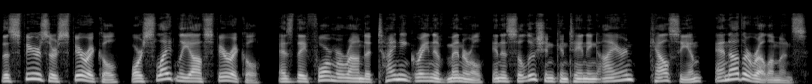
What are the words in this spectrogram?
The spheres are spherical, or slightly off spherical, as they form around a tiny grain of mineral in a solution containing iron, calcium, and other elements.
